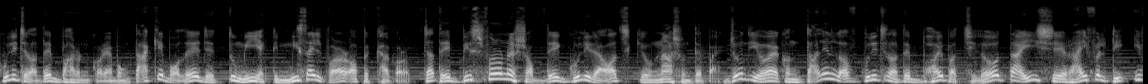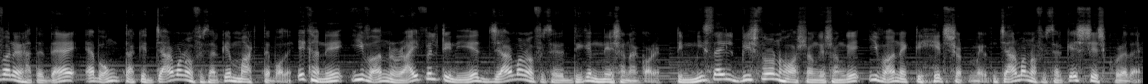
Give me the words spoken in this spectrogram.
গুলি চালাতে বারণ করে এবং তাকে বলে যে, তুমি একটি মিসাইল পড়ার অপেক্ষা করো, যাতে বিস্ফোরণের শব্দে গুলির আওয়াজ কেউ না শুনতে পায়। যদিও এখন দালিন লভ গুলি চালাতে ভয় পাচ্ছিল, তাই সে রাইফেলটি ইভানের হাতে দেয় এবং তাকে জার্মান অফিসারকে মারতে বলে। এখানে ইভান রাইফেলটি নিয়ে জার্মান অফিসারের দিকে নেশানা করে। একটি মিসাইল বিস্ফোরণ হওয়ার সঙ্গে সঙ্গে ইভান একটি হেডশট মেরে জার্মান অফিসারকে শেষ করে দেয়।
